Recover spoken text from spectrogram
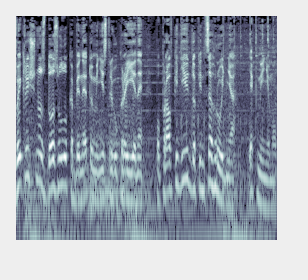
виключно з дозволу Кабінету міністрів України. Поправки діють до кінця грудня, як мінімум.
